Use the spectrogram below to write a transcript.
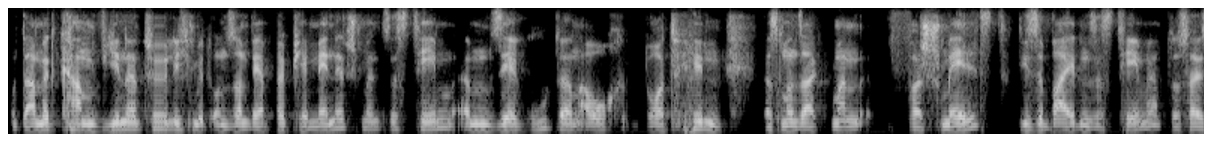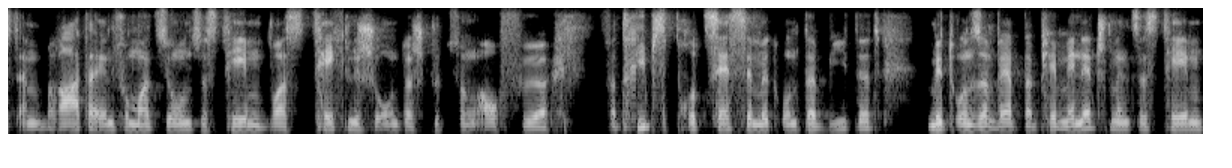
Und damit kamen wir natürlich mit unserem Wertpapiermanagementsystem ähm, sehr gut dann auch dorthin, dass man sagt, man verschmelzt diese beiden Systeme, das heißt ein Beraterinformationssystem, was technische Unterstützung auch für Vertriebsprozesse mit unterbietet, mit unserem Wertpapiermanagementsystem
